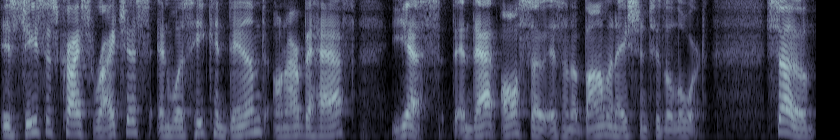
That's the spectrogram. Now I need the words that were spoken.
Is Jesus Christ righteous and was he condemned on our behalf? Yes, and that also is an abomination to the Lord. So,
